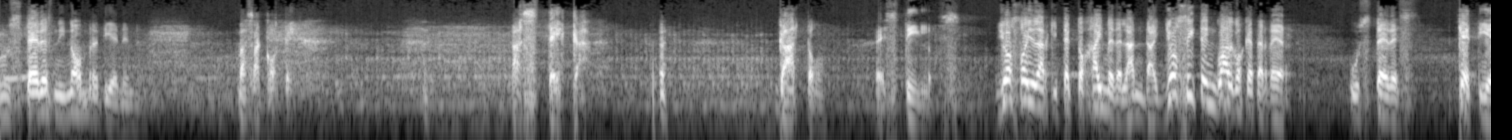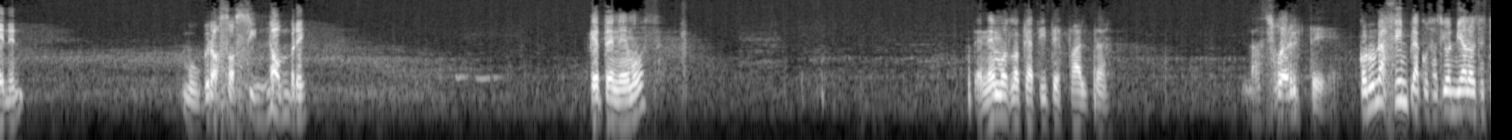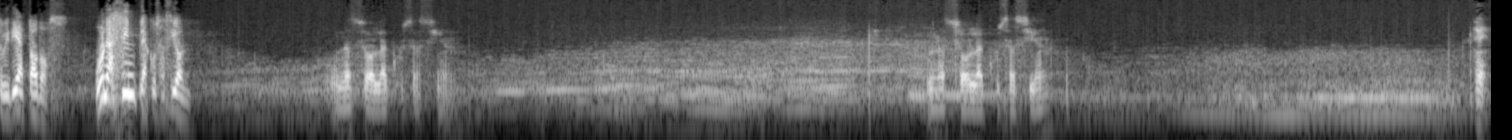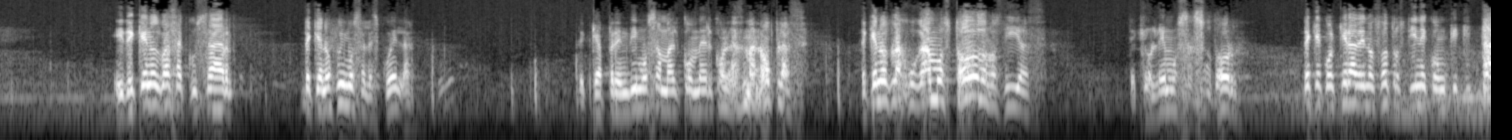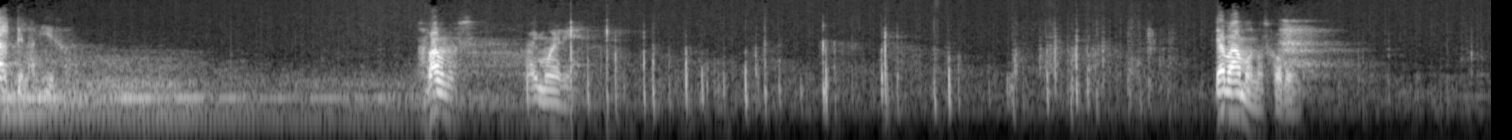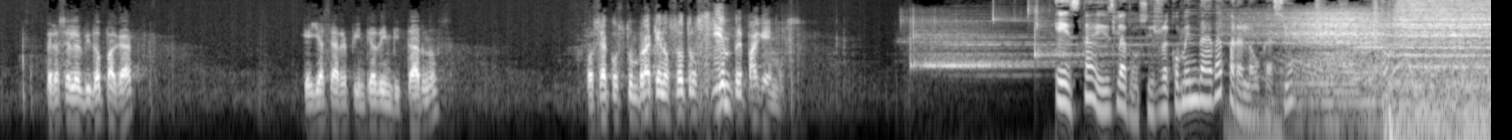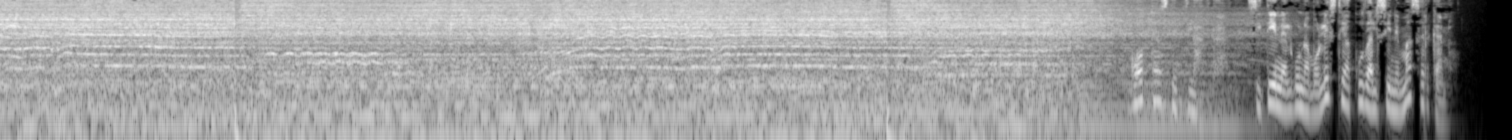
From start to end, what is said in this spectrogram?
Ustedes ni nombre tienen. Mazacote. Azteca. Gato. Estilos. Yo soy el arquitecto Jaime de Landa. Yo sí tengo algo que perder. ¿Ustedes qué tienen? Mugrosos sin nombre. ¿Qué tenemos? Tenemos lo que a ti te falta. La suerte. Con una simple acusación mía los destruiría a todos. Una simple acusación. Una sola acusación. Una sola acusación. ¿Y de qué nos vas a acusar? De que no fuimos a la escuela. De que aprendimos a mal comer con las manoplas. De que nos la jugamos todos los días. De que olemos a sudor. De que cualquiera de nosotros tiene con qué quitarte la vieja. Vámonos. Ahí muere. Ya vámonos, joven. ¿Pero se le olvidó pagar? ¿Que ella se arrepintió de invitarnos? ¿O se acostumbró a que nosotros siempre paguemos? Esta es la dosis recomendada para la ocasión. Gotas de plata. Si tiene alguna molestia, acuda al cine más cercano.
